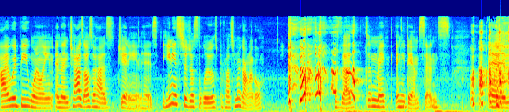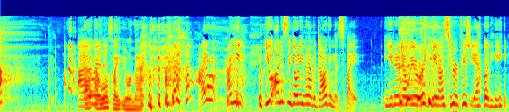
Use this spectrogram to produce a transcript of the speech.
I would be willing, and then Chaz also has Ginny in his. He needs to just lose Professor McGonagall. 'Cause that didn't make any damn sense. And I, I, would. I won't fight you on that. I don't. I mean, you honestly don't even have a dog in this fight. You didn't know we were ranking on superficiality.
